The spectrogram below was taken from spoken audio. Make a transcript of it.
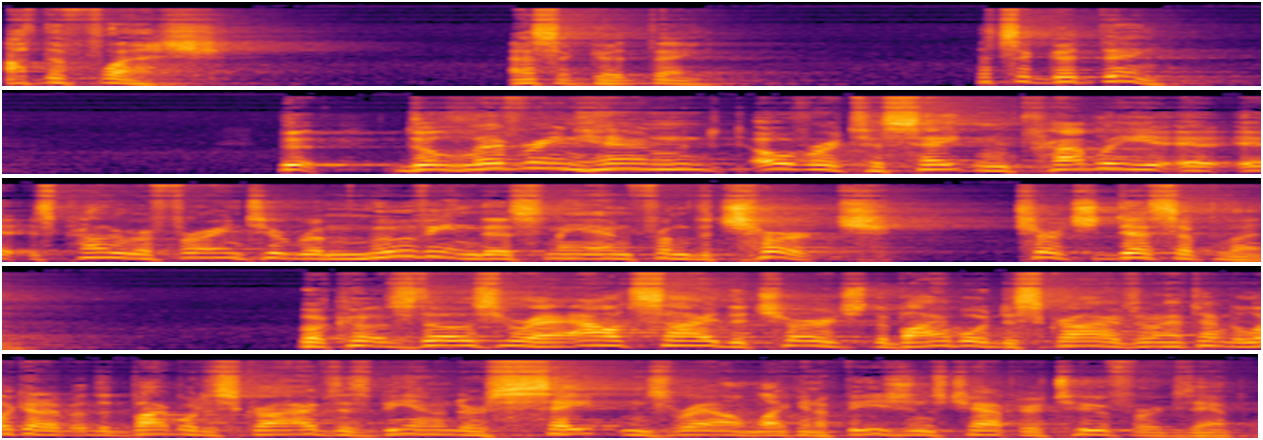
of the flesh. That's a good thing. That's a good thing. The, delivering him over to Satan probably is probably referring to removing this man from the church, church discipline. Because those who are outside the church, the Bible describes, I don't have time to look at it, but the Bible describes as being under Satan's realm, like in Ephesians chapter 2, for example.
